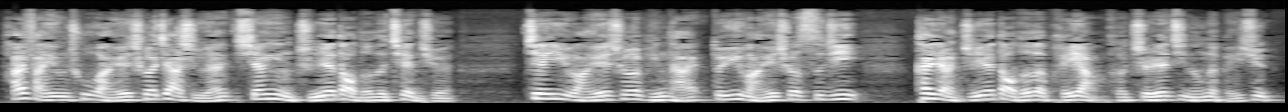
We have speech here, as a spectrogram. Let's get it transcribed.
还反映出网约车驾驶员相应职业道德的欠缺，建议网约车平台对于网约车司机开展职业道德的培养和职业技能的培训。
